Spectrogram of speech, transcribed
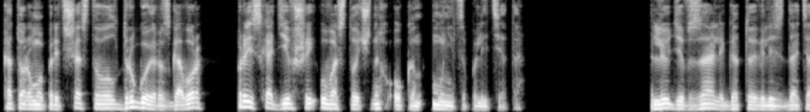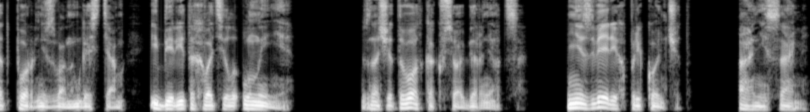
которому предшествовал другой разговор, происходивший у восточных окон муниципалитета. Люди в зале готовились дать отпор незваным гостям, и Берит охватило уныние. Значит, вот как все обернется. Не зверь их прикончит, а они сами.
